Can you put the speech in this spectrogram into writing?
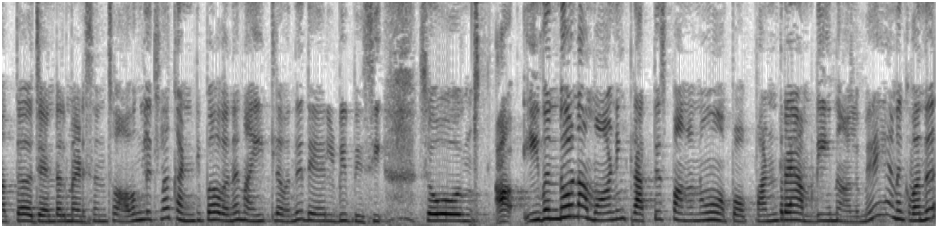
மற்ற ஜென்ரல் மெடிசன் ஸோ அவங்களுக்குலாம் கண்டிப்பாக வந்து நைட்டில் வந்து they will be busy so even though நான் மார்னிங் ப்ராக்டிஸ் பண்ணணும் அப்போ பண்ணுறேன் அப்படின்னாலுமே எனக்கு வந்து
